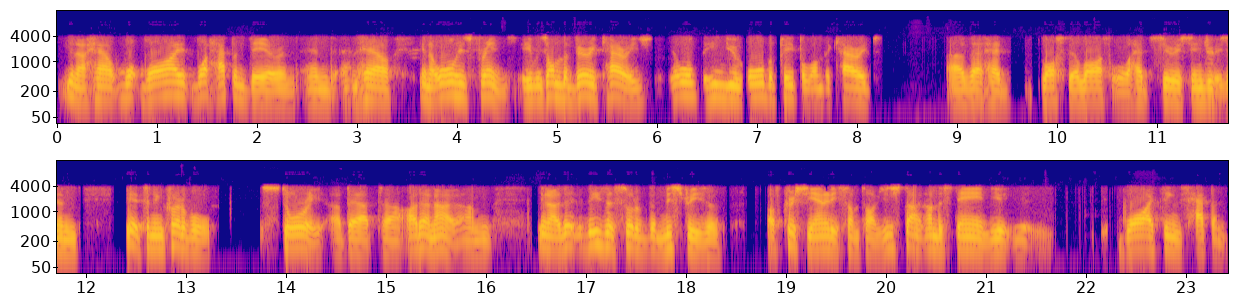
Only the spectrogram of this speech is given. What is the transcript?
you know how what why what happened there and and and how you know all his friends. He was on the very carriage. All he knew all the people on the carriage uh, that had lost their life or had serious injuries, and yeah, it's an incredible story about uh, I don't know. Um, you know, th- these are sort of the mysteries of of Christianity. Sometimes you just don't understand you, you, why things happen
